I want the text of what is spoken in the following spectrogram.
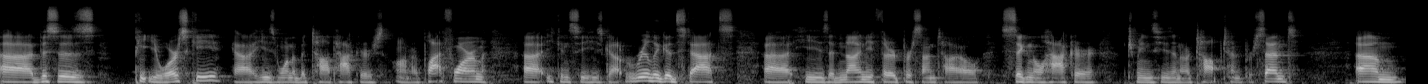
Uh, this is Pete Yaworski. Uh, he's one of the top hackers on our platform. uh, you can see he's got really good stats. Uh, he's a 93rd percentile signal hacker, which means he's in our top 10%. Um,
